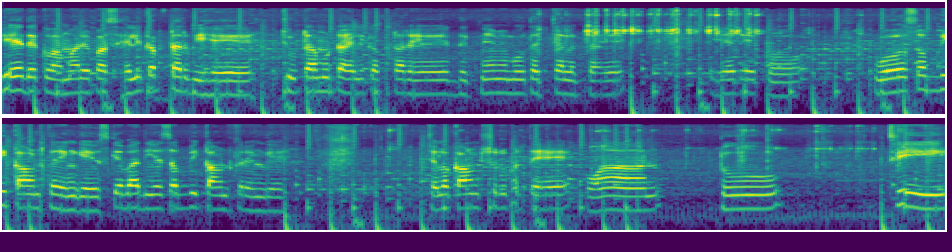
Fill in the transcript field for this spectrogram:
ये देखो हमारे पास हेलीकॉप्टर भी है। छोटा मोटा हेलीकॉप्टर है। देखने में बहुत अच्छा लगता है। ये देखो वो सब भी काउंट करेंगे। उसके बाद ये सब भी काउंट करेंगे। चलो काउंट शुरू करते हैं। One two three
